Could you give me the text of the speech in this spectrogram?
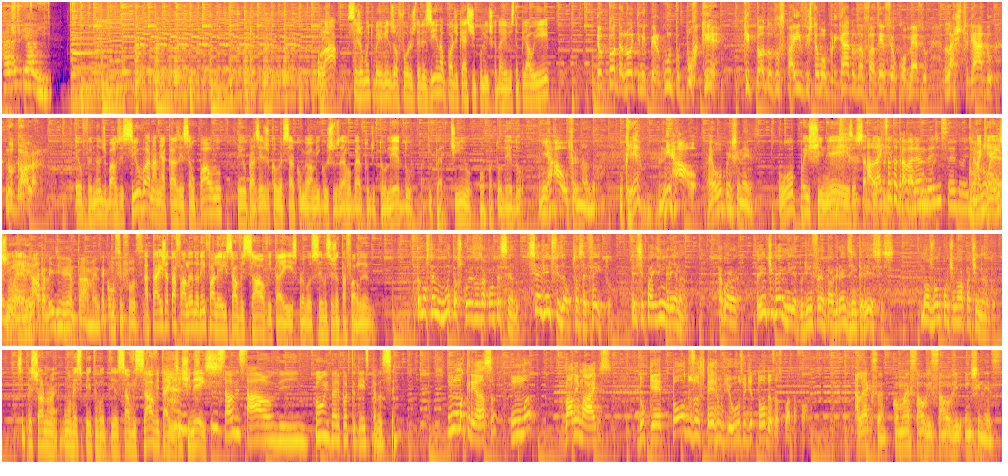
Rádio Piauí. Olá, sejam muito bem-vindos ao Foro de Teresina, o podcast de política da revista Piauí. Eu toda noite me pergunto por que que todos os países estão obrigados a fazer seu comércio lastreado no dólar. Eu, Fernando de Barros e Silva, na minha casa em São Paulo, tenho o prazer de conversar com meu amigo José Roberto de Toledo, aqui pertinho. Opa, Toledo. Ni hao, Fernando. O quê? Ni hao. É opa em chinês. Opa em chinês, eu sabia Alexa tá trabalhando alguma. desde cedo hoje. Como Não, é que não é isso? Não É é, acabei de inventar, mas é como se fosse. A Thaís já tá falando, eu nem falei salve, salve, Thaís, pra você, você já tá falando. Então nós temos muitas coisas acontecendo. Se a gente fizer o que precisa ser feito, esse país engrena. Agora, se a gente tiver medo de enfrentar grandes interesses, nós vamos continuar patinando. Esse pessoal não, não respeita o roteiro. Salve, salve, Thaís, em chinês. Salve, salve. Bom e velho português pra você. uma criança, uma, vale mais do que todos os termos de uso de todas as plataformas. Alexa, como é salve, salve em chinês?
